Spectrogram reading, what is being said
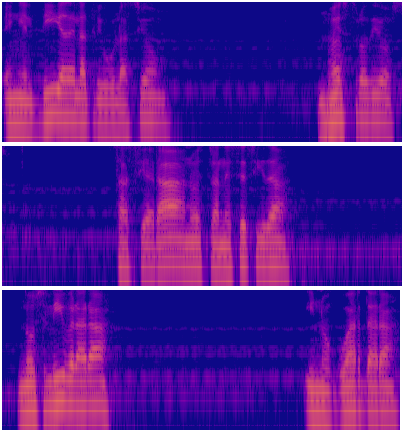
en el día de la tribulación, nuestro Dios saciará nuestra necesidad, nos librará y nos guardará.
